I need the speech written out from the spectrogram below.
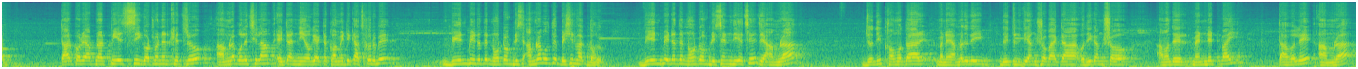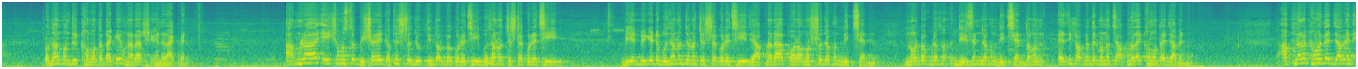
তারপরে আপনার পিএসসি গঠনের ক্ষেত্রেও আমরা বলেছিলাম এটা নিয়োগে একটা কমিটি কাজ করবে। বিএনপি এটাতে নোট অফ ডিসেন্ট আমরা বলতে বেশিরভাগ দল বিএনপি এটাতে নোট অফ ডিসেন্ট দিয়েছে যে আমরা যদি ক্ষমতার মানে আমরা যদি দুই তৃতীয়াংশ বা একটা অধিকাংশ আমাদের ম্যান্ডেট পাই, তাহলে আমরা প্রধানমন্ত্রীর ক্ষমতাটাকে ওনারা সেখানে রাখবেন। আমরা এই সমস্ত বিষয়ে যথেষ্ট যুক্তিতর্ক করেছি, বোঝানোর চেষ্টা করেছি। বিএনপিকে বোঝানোর জন্য চেষ্টা করেছি যে আপনারা পরামর্শ যখন দিচ্ছেন নোট অফ ডিসিশন যখন দিচ্ছেন, তখন এজ ইফ আপনাদের মনে হচ্ছে আপনারাই ক্ষমতায় যাবেন। আপনারা ক্ষমতায় যাবেন, এই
